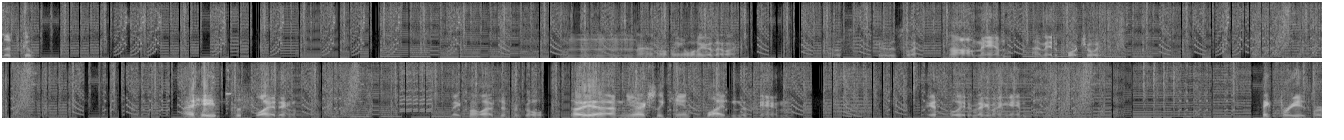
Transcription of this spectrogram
Let's go. Mm, I don't think I want to go that way. Let's go this way. oh, man, I made a poor choice. I hate the sliding. Makes my life difficult. Oh yeah, and you actually can't slide in this game. I guess the later Mega Man games. I think 3 is where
